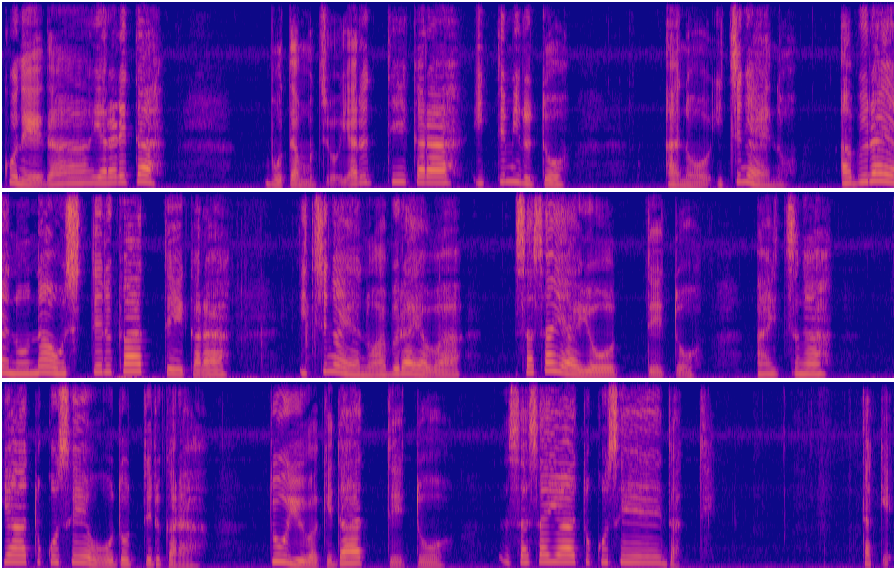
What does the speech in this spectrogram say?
こねえだ、やられた。ぼたもちをやるってから行ってみると、あの、市ヶ谷の油屋の名を知ってるかってから、市ヶ谷の油屋は、笹屋よってと、あいつが、やーとこせを踊ってるから、どういうわけだってと、ささやとこせだって。竹。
